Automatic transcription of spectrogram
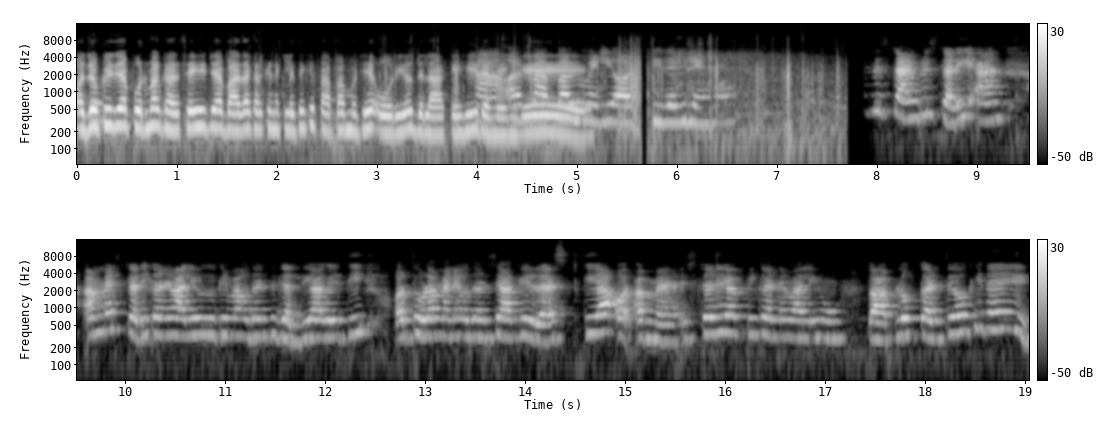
और जो कि जो है पूर्णिमा घर से ही जो है वादा करके निकले थे कि पापा मुझे ओरियो दिला के ही हाँ, रहेंगे। और पापा मेरे लिए और चीज़ें भी लेंगे टाइम टू स्टडी एंड अब मैं स्टडी करने वाली हूँ क्योंकि मैं उधर से जल्दी आ गई थी और थोड़ा मैंने उधर से आके रेस्ट किया और अब मैं स्टडी अपनी करने वाली हूँ। तो आप लोग करते हो कि नहीं?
